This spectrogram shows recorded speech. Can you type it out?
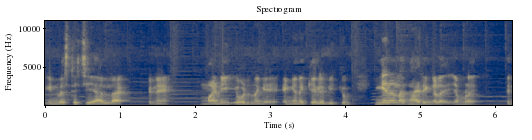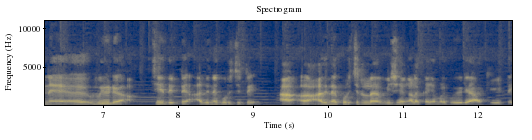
ഇൻവെസ്റ്റ് ചെയ്യാനുള്ള പിന്നെ മണി എവിടെ നിന്ന് എങ്ങനെയൊക്കെ ലഭിക്കും ഇങ്ങനെയുള്ള കാര്യങ്ങൾ നമ്മൾ പിന്നെ വീഡിയോ ചെയ്തിട്ട് അതിനെ കുറിച്ചിട്ട് അതിനെ കുറിച്ചിട്ടുള്ള വിഷയങ്ങളൊക്കെ നമ്മൾ വീഡിയോ ആക്കിയിട്ട്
